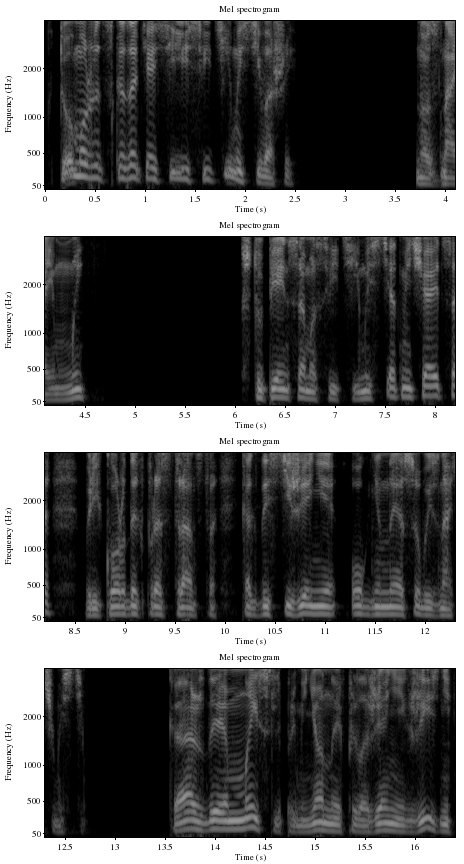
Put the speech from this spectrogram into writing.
Кто может сказать о силе светимости вашей? Но знаем мы. Ступень самосветимости отмечается в рекордах пространства как достижение огненной особой значимости. Каждая мысль, примененная в приложении к жизни,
